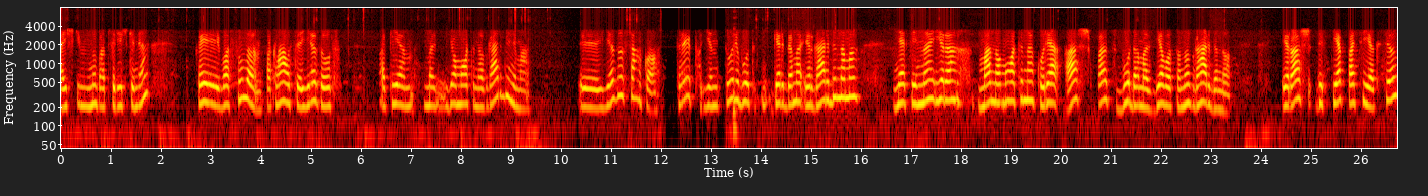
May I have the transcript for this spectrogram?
aiškim, nu, apsireiškime, kai Vasula paklausė Jėzaus apie jo motinos garbinimą, E, Jėzus sako, taip, jin turi būti gerbiama ir garbinama, nes jinai yra mano motina, kurią aš pats, būdamas Dievo sunus, garbinu. Ir aš vis tiek pasieksiu,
